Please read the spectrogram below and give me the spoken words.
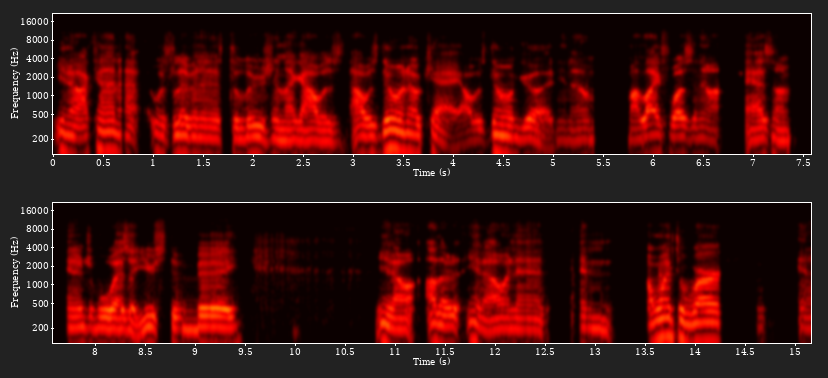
You know, I kind of was living in this delusion, like I was, I was doing okay. I was doing good. You know, my life wasn't uh, as unmanageable as it used to be you know, other, you know, and then, and I went to work and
